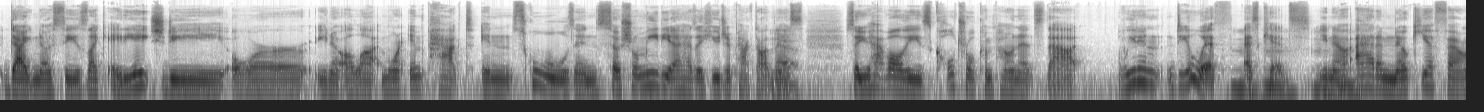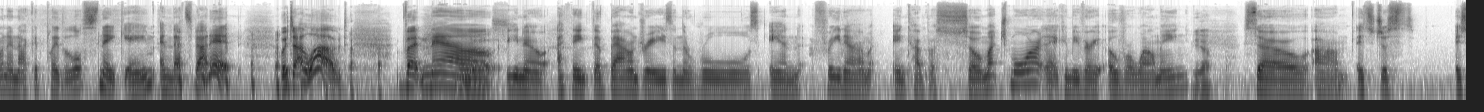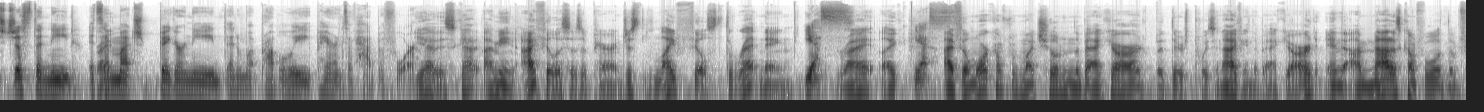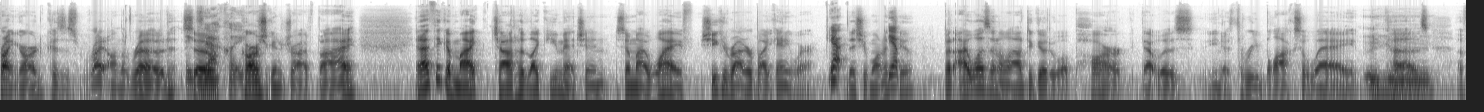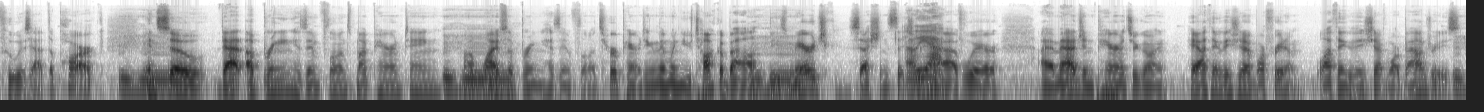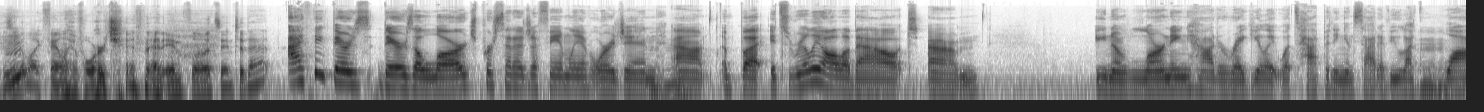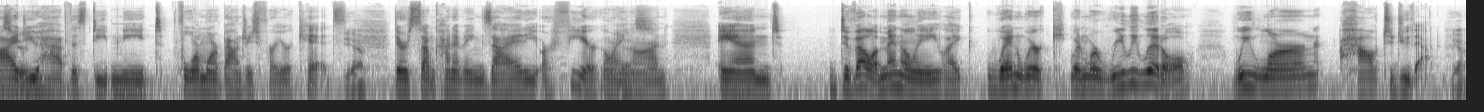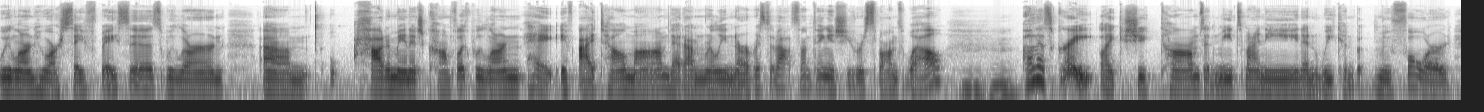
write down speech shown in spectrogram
diagnoses like ADHD or you know a lot more impact in schools and social media has a huge impact on this. So you have all these cultural components that we didn't deal with as Mm-hmm. kids. You know, I had a Nokia phone and I could play the little snake game and that's about it, which I loved. But now, Yes. you know, I think the boundaries and the rules and freedom encompass so much more that it can be very overwhelming. Yep. So um, it's just it's just a need. It's Right. a much bigger need than what probably parents have had before. Yeah, this got I mean, I feel this as a parent. Just life feels threatening. Yes. Right? Like Yes. I feel more comfortable with my children in the backyard, but there's poison ivy in the backyard, and I'm not as comfortable with the front yard because it's right on the road. So Exactly. cars are going to drive by. And I think of my childhood, like you mentioned. So my wife, she could ride her bike anywhere Yeah. that she wanted Yep. to, but I wasn't allowed to go to a park that was, you know, three blocks away because Mm-hmm. of who was at the park. And so that upbringing has influenced my parenting. My Mm-hmm. wife's upbringing has influenced her parenting. And then when you talk about these marriage sessions that Oh, you yeah. have, where I imagine parents are going, "Hey, I think they should have more freedom. Well, I think they should have more boundaries." Mm-hmm. Isn't it like family of origin that influence into that? I think there's there's a large percentage of family of origin, Mm-hmm. um, but it's really all about um, you know learning how to regulate what's happening inside of you. Like, why Mm, good. do you have this deep need for more boundaries for your kids? Yeah. There's some kind of anxiety or fear going Yes. on, and developmentally, like when we're when we're really little. We learn how to do that. We learn who our safe base is. We learn um, how to manage conflict. We learn, hey, if I tell mom that I'm really nervous about something and she responds well, oh, that's great. Like she calms and meets my need and we can b- move forward.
